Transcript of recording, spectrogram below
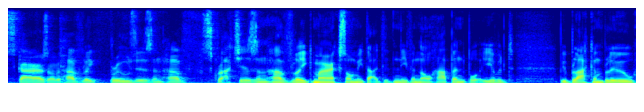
scars, I would have like bruises and have scratches and have like marks on me that I didn't even know happened, but you would be black and blue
